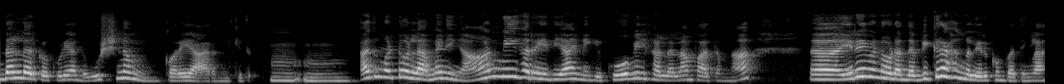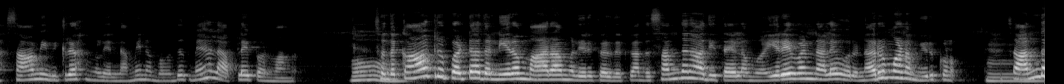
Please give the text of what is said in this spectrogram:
உடல்ல இருக்கக்கூடிய அந்த உஷ்ணம் குறைய ஆரம்பிக்குது. அது மட்டும் இல்லாம நீங்க ஆன்மீக ரீதியா இன்னைக்கு கோவில்கள் எல்லாம் பார்த்தோம்னா இறைவனோட அந்த விக்கிரகங்கள் இருக்கும் பாத்தீங்களா? சாமி விக்கிரகங்கள் எல்லாமே நம்ம வந்து மேல அப்ளை பண்ணுவாங்க. ஸோ அந்த காற்று பட்டு அந்த நிறம் மாறாமல் இருக்கிறதுக்கு அந்த சந்தனாதி தைலம் இறைவன்னாலே ஒரு நறுமணம் இருக்கணும். ஸோ அந்த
